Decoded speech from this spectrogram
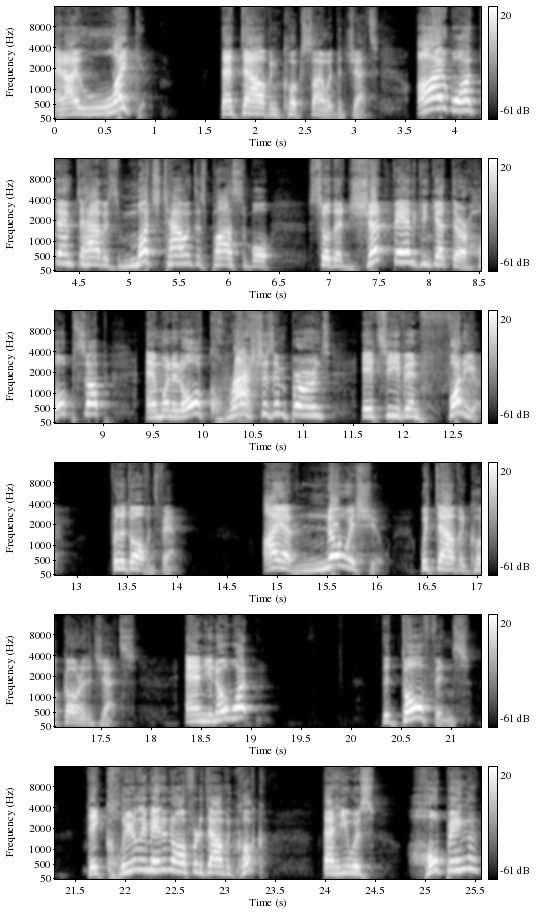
And I like it that Dalvin Cook signed with the Jets. I want them to have as much talent as possible so the Jet fan can get their hopes up. And when it all crashes and burns, it's even funnier for the Dolphins fan. I have no issue with Dalvin Cook going to the Jets. And you know what? The Dolphins, they clearly made an offer to Dalvin Cook that he was hoping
